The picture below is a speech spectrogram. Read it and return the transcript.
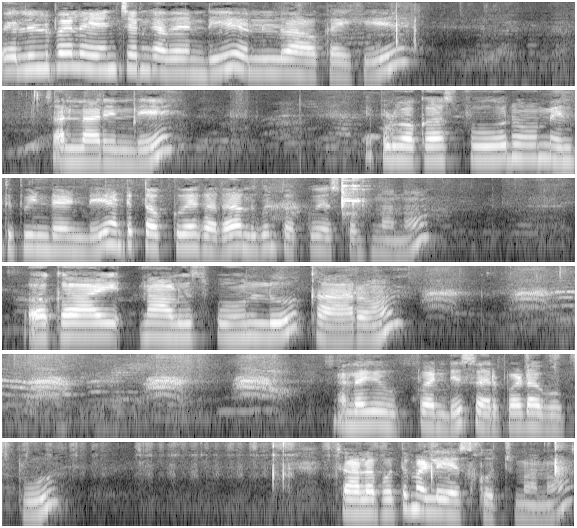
వెల్లుల్లిపాయలు వేయించాను కదండి వెల్లుల్లి ఆవకాయకి. చల్లారింది. ఇప్పుడు ఒక స్పూను మెంతిపిండి అండి. అంటే తక్కువే కదా అందుకని తక్కువ వేసుకుంటున్నాను. ఒక నాలుగు స్పూన్లు కారం. అలాగే ఉప్పు అండి సరిపడా ఉప్పు. చాలా పోతే మళ్ళీ వేసుకోవచ్చు మనం.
